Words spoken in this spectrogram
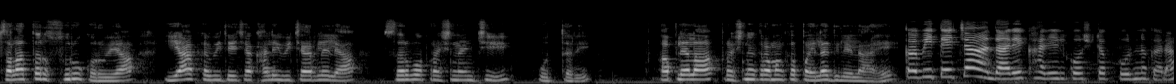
चला तर सुरू करूया. या कवितेच्या खाली विचारलेल्या सर्व प्रश्नांची उत्तरे. आपल्याला प्रश्न क्रमांक पहिला दिलेला आहे. कवितेच्या आधारे खालील कोष्टक पूर्ण करा.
